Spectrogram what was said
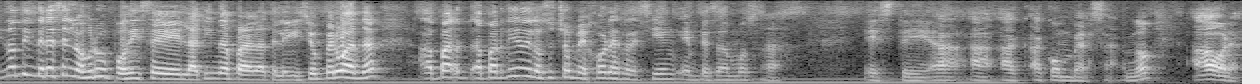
no te interesan los grupos, dice Latina para la televisión peruana, a, a partir de los 8 mejores recién empezamos a, este, a, conversar, ¿no? Ahora,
